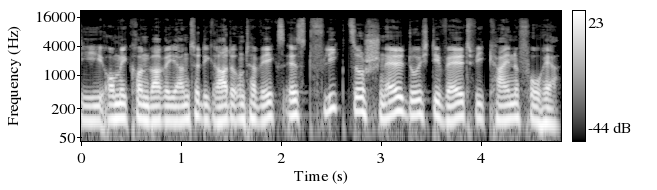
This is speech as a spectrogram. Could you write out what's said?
Die Omikron-Variante, die gerade unterwegs ist, fliegt so schnell durch die Welt wie keine vorher.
